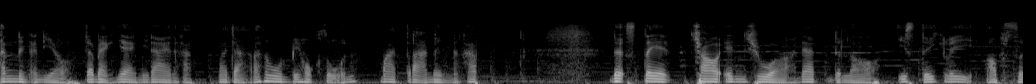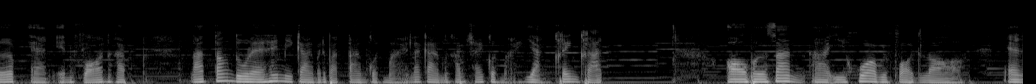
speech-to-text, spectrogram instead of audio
อันหนึ่งอันเดียวจะแบ่งแยกไม่ได้นะครับ มาจากรัฐธรรมนูญปี 60 มาตราหนึ่งนะครับ The state shall ensure that the law is strictly observed and enforced นะครับ รัฐต้องดูแลให้มีการปฏิบัติตามกฎหมาย และการบังคับใช้กฎหมายอย่างเคร่งครัด All persons are equal before the law and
